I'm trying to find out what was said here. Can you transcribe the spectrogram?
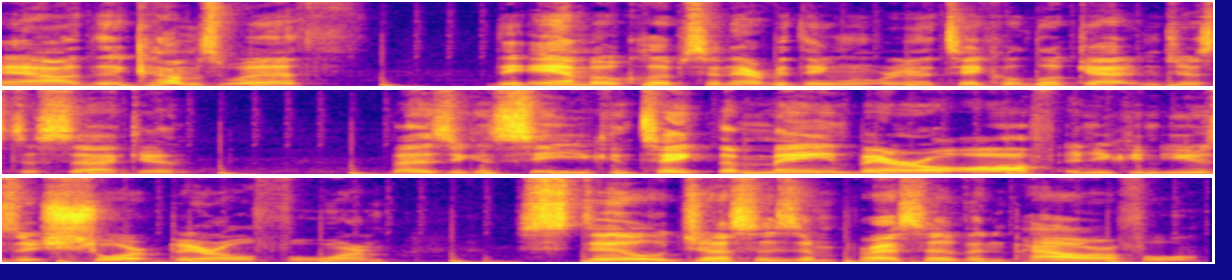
Now, that comes with the ammo clips and everything we're going to take a look at in just a second. But as you can see, you can take the main barrel off and you can use a short barrel form. Still just as impressive and powerful.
